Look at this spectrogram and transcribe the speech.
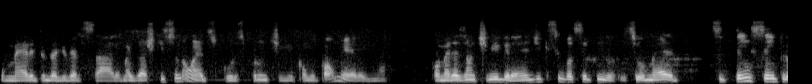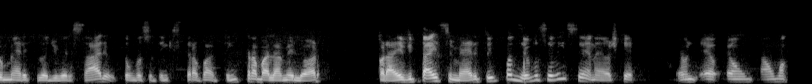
o mérito do adversário, mas eu acho que isso não é discurso para um time como o Palmeiras, né? O Palmeiras é um time grande que se você se o mérito, se tem sempre o mérito do adversário, então você tem que se trabalhar, tem que trabalhar melhor para evitar esse mérito e fazer você vencer, né? Eu acho que é, é, é, um, é uma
